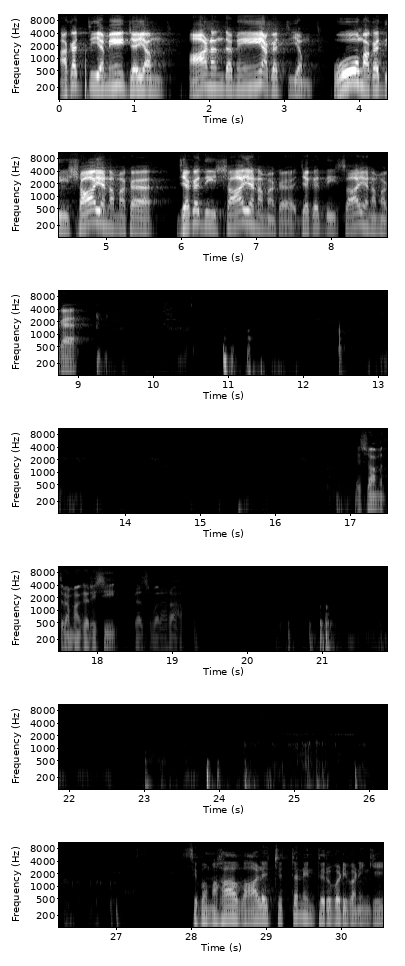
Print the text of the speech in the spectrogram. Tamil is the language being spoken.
அகத்தியமே ஜெயம் ஆனந்தமே அகத்தியம். ஓம் அகதீஷாய நமக ஜெகதீஷாய நமக ஜெகதீஷாய நமக. விஸ்வாமித்ர மகரிஷி பேச போறாரா? சிவமகா வாழை சித்தனின் திருவடி வணங்கி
